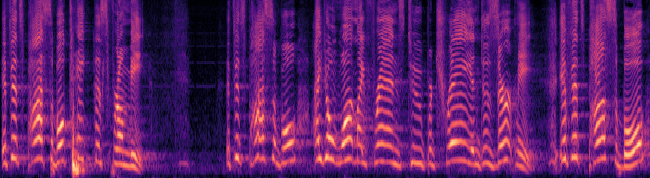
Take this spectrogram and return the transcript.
If it's possible, take this from me. If it's possible, I don't want my friends to betray and desert me. If it's possible,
